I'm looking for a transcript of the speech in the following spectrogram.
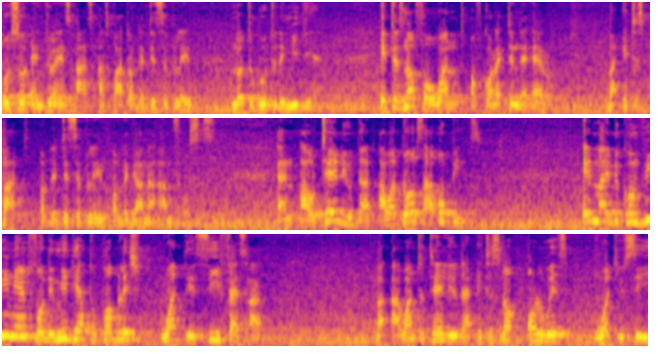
also enjoins us as part of the discipline not to go to the media. It is not for want of correcting the error but it is part of the discipline of the Ghana Armed Forces. And I'll tell you that our doors are opened. It might be convenient for the media to publish what they see firsthand. But I want to tell you that it is not always what you see,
